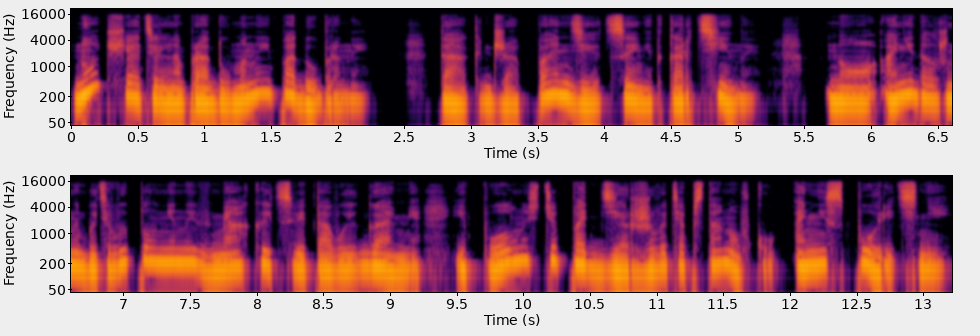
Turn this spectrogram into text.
но тщательно продуманный и подобранный. Так Джапанди ценит картины, но они должны быть выполнены в мягкой цветовой гамме и полностью поддерживать обстановку, а не спорить с ней.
